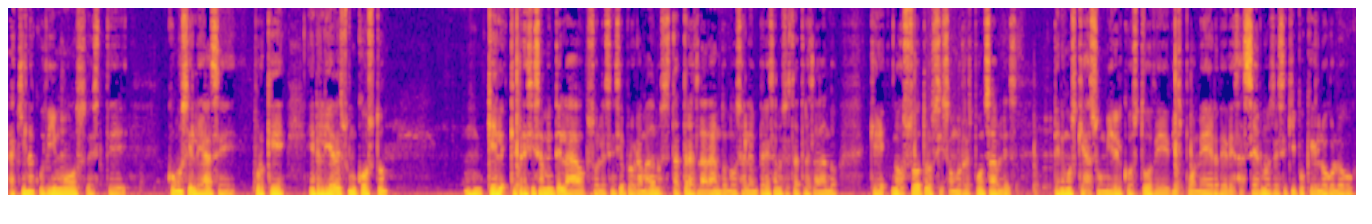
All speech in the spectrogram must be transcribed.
a, quién acudimos? Este, ¿Cómo se le hace? Porque en realidad es un costo que, que, precisamente la obsolescencia programada nos está trasladando, ¿no? O sea, la empresa nos está trasladando que nosotros, si somos responsables, tenemos que asumir el costo de disponer, de deshacernos de ese equipo que luego, luego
